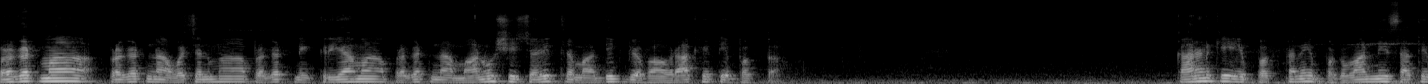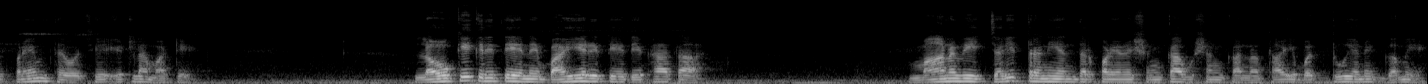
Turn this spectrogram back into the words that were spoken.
પ્રગટમાં, પ્રગટના વચનમાં, પ્રગટની ક્રિયામાં, પ્રગટના માનુષી ચરિત્રમાં દિવ્ય ભાવ રાખે તે ભક્ત. કારણ કે એ ભક્તને ભગવાનની સાથે પ્રેમ થયો છે એટલા માટે. લૌકિક રીતે અને બાહ્ય રીતે દેખાતા માનવી ચરિત્રની અંદર પણ એને શંકા શંકા ન થાય એ બધું એને ગમે.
